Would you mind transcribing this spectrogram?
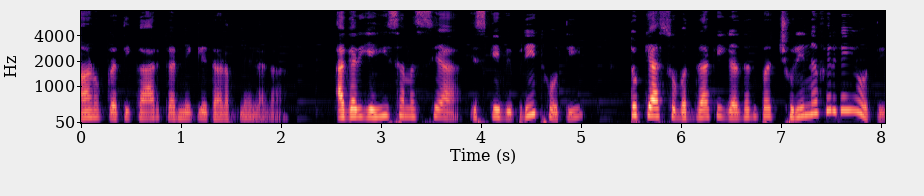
अणु प्रतिकार करने के लिए तड़पने लगा। अगर यही समस्या इसके विपरीत होती तो क्या सुभद्रा की गर्दन पर छुरी न फिर गई होती?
